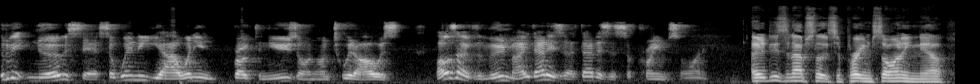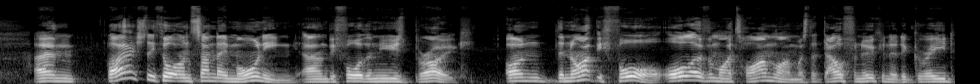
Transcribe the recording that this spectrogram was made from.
a little bit nervous there. So when he uh, when he broke the news on, on Twitter, I was I was over the moon, mate. That is a that is a supreme signing. It is an absolute supreme signing. Now, um, I actually thought on Sunday morning um, before the news broke on the night before, all over my timeline was that Dale Finucane had agreed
